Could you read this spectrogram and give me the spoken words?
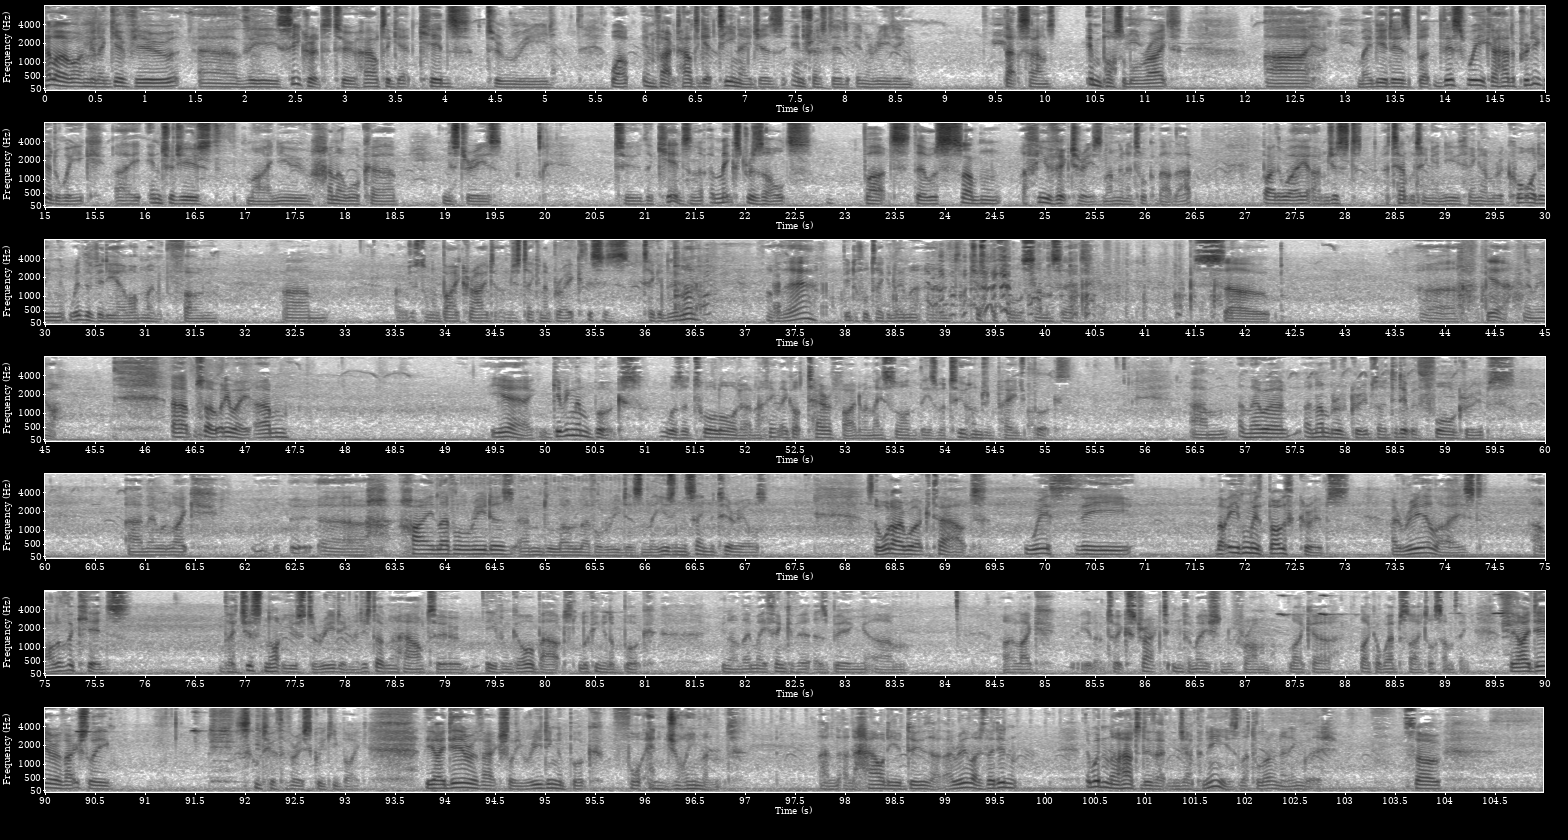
Hello, I'm going to give you uh, the secret to how to get kids to read. Well, in fact, how to get teenagers interested in reading. That sounds impossible, right? Uh, maybe it is, but this week I had a pretty good week. I introduced my new Hannah Walker mysteries to the kids, and mixed results, but there was some a few victories, and I'm going to talk about that. By the way, I'm just attempting a new thing. I'm recording with the video on my phone. Um, I'm just on a bike ride. I'm just taking a break. This is Teganuma over there, beautiful Teganuma, and just before sunset. So, uh, yeah, there we are. Uh, so anyway, um, yeah, giving them books was a tall order, and I think they got terrified when they saw that these were 200-page books. Um, and there were a number of groups. I did it with four groups, and they were like uh, high level readers and low level readers, and they're using the same materials. So, what I worked out with the, but even with both groups, I realized a lot of the kids, they're just not used to reading. They just don't know how to even go about looking at a book. You know, they may think of it as being um, uh, like you know to extract information from like a like a website or something. The idea of actually somebody with a very squeaky bike. The idea of actually reading a book for enjoyment and and how do you do that? I realized they didn't they wouldn't know how to do that in Japanese, let alone in English. So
